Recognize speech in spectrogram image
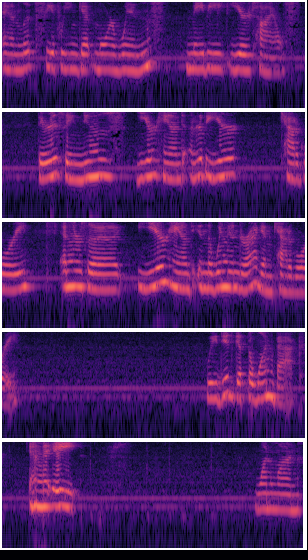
And let's see if we can get more wins, maybe year tiles. There is a news year hand under the year category, and there's a year hand in the wind and dragon category. We did get the one back, and the eight 1 1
